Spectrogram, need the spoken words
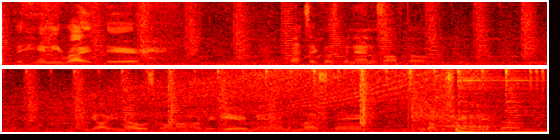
Got the henny right there. Gotta take those bananas off though. You already know what's going on over here, man. The Mustang. We don't discriminate though.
